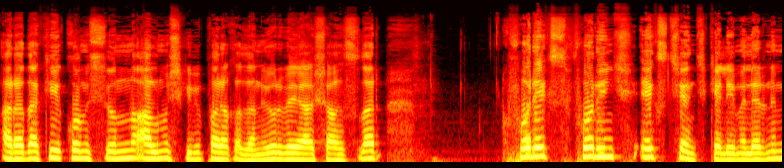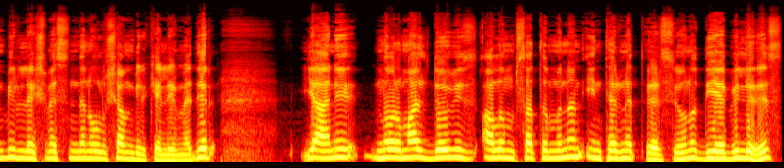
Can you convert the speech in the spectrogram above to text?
aradaki komisyonunu almış gibi para kazanıyor veya şahıslar. Forex, foreign exchange kelimelerinin birleşmesinden oluşan bir kelimedir. Yani normal döviz alım satımının internet versiyonu diyebiliriz.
